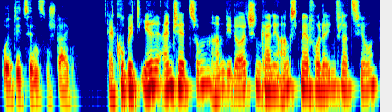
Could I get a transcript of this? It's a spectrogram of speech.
und die Zinsen steigen. Herr Kubit, Ihre Einschätzung, haben die Deutschen keine Angst mehr vor der Inflation?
